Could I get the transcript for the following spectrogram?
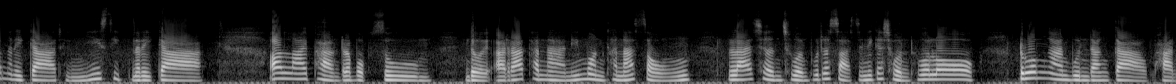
19 นาฬิกาถึง 20 นาฬิกา ออนไลน์ผ่านระบบซูม โดยอาราธนานิมนต์คณะสงฆ์ และเชิญชวนพุทธศาสนิกชนทั่วโลก ร่วมงานบุญดังกล่าวผ่าน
